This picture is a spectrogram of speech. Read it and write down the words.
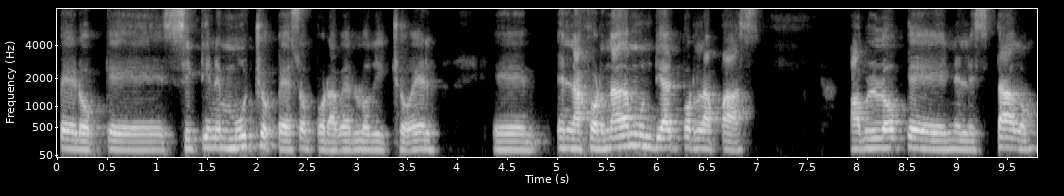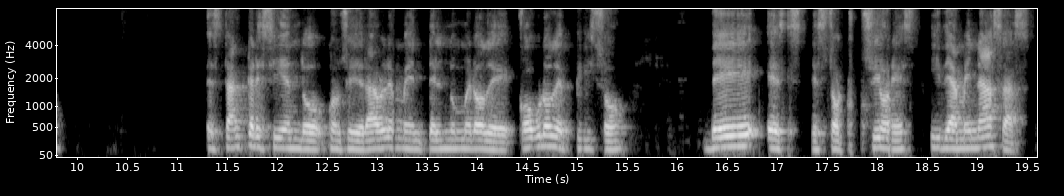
pero que sí tiene mucho peso por haberlo dicho él. Eh, en la Jornada Mundial por la Paz, habló que en el Estado están creciendo considerablemente el número de cobro de piso, de extorsiones y de amenazas.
